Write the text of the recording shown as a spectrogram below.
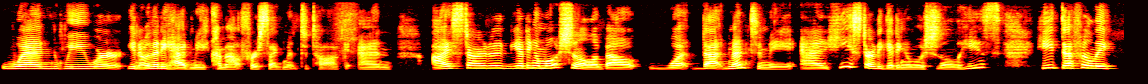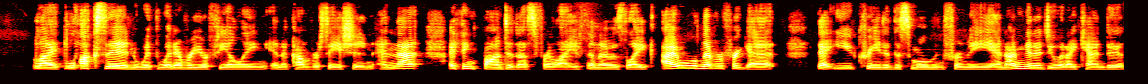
When we were, you know, and then he had me come out for a segment to talk, and I started getting emotional about what that meant to me, and he started getting emotional. He's he definitely like locks in with whatever you're feeling in a conversation and that i think bonded us for life. And i was like i will never forget that you created this moment for me and i'm going to do what i can to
